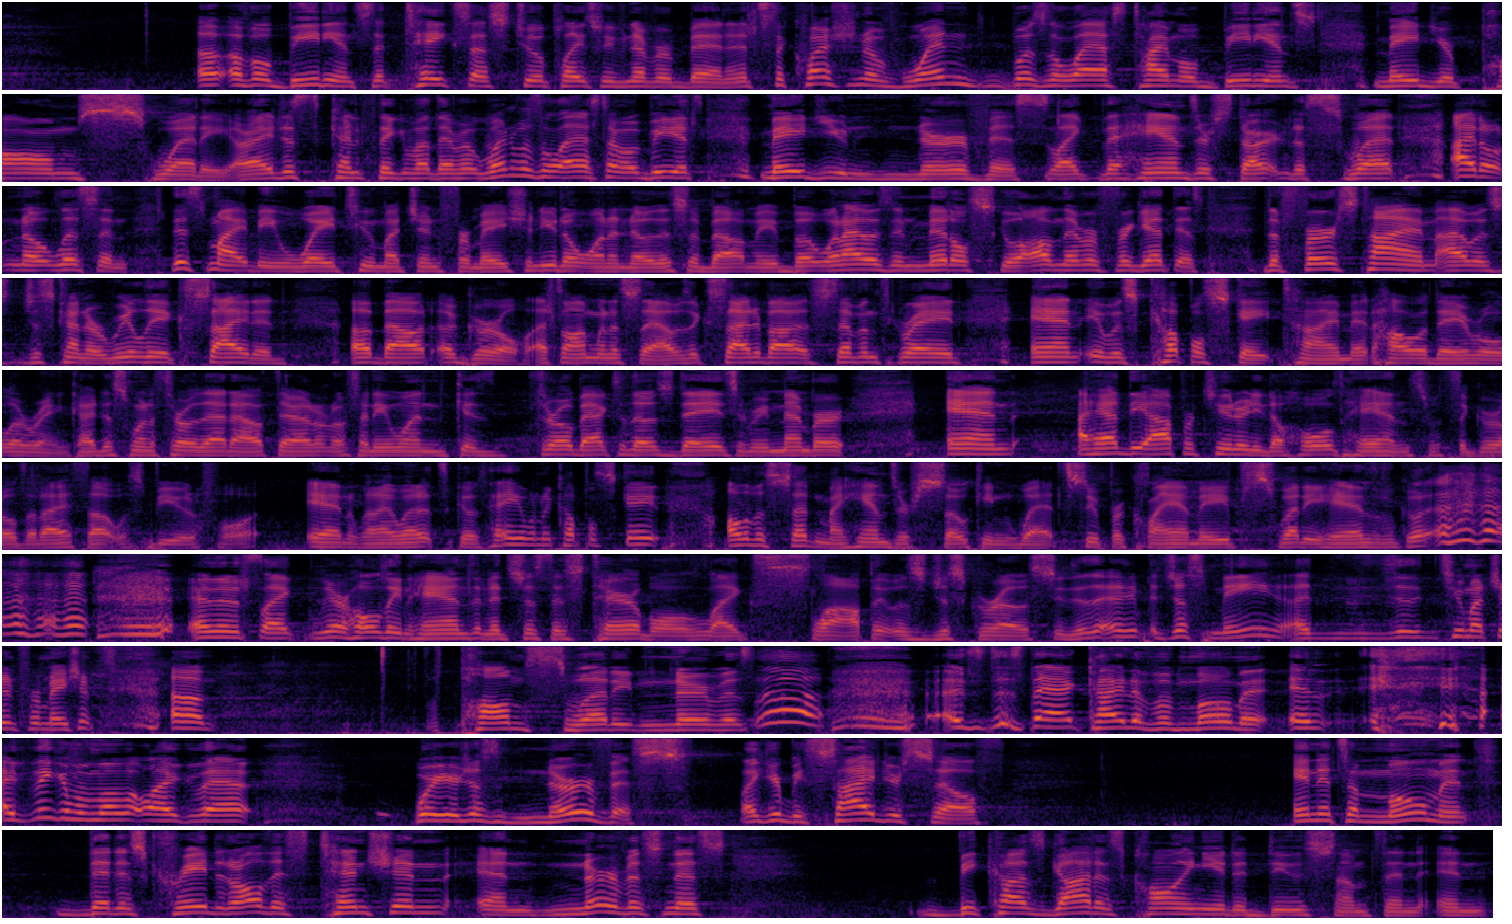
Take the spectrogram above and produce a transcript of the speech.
of obedience that takes us to a place we've never been. And it's the question of when was the last time obedience made your palms sweaty? All right, just kind of think about that. But when was the last time obedience made you nervous? Like the hands are starting to sweat. I don't know. Listen, this might be way too much information. You don't want to know this about me. But when I was in middle school, I'll never forget this. The first time I was just kind of really excited about a girl. That's all I'm going to say. I was excited about it, seventh grade, and it was couple skate time at Holiday Roller Rink. I just want to throw that out there. I don't know if anyone could throw back to those days and remember. And I had the opportunity to hold hands with the girl that I thought was beautiful. And when I went, it goes, "Hey, you want a couple skate?" All of a sudden, my hands are soaking wet, super clammy, sweaty hands. I'm going, and then it's like we're holding hands, and it's just this terrible like slop. It was just gross. Just me? Uh, too much information. Um, palms sweaty, nervous. Ah, it's just that kind of a moment. And I think of a moment like that where you're just nervous, like you're beside yourself. And it's a moment that has created all this tension and nervousness because God is calling you to do something, and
